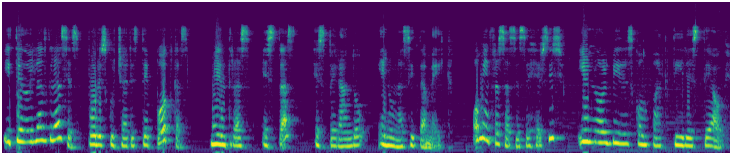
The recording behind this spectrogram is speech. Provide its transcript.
Y te doy las gracias por escuchar este podcast mientras estás esperando en una cita médica o mientras haces ejercicio. Y no olvides compartir este audio,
